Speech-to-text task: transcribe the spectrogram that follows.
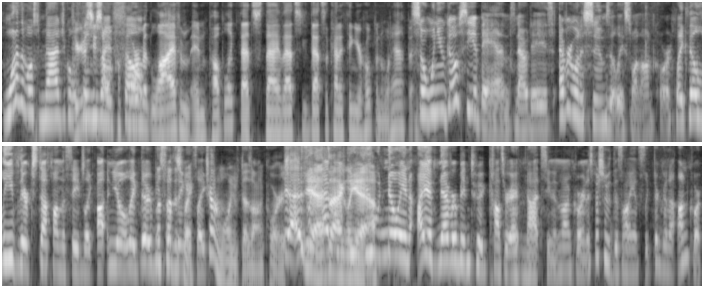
one of the most magical. If you're gonna see someone I've perform felt. it live in, in public, that's that that's that's the kind of thing you're hoping would happen. So when you go see a band nowadays, everyone assumes at least one encore. Like they'll leave their stuff on the stage, like uh, and you'll like there would be Let's something. It's like John Williams does encores. Yeah, like yeah, every- exactly. you- yeah, You knowing I have never been to a concert, I have not seen an encore, and especially with this audience, like they're gonna encore.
